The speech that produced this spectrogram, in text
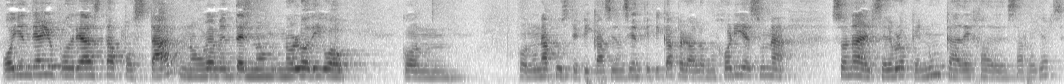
hoy en día yo podría hasta apostar, no, obviamente no, no lo digo con, con una justificación científica, pero a lo mejor y es una zona del cerebro que nunca deja de desarrollarse.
